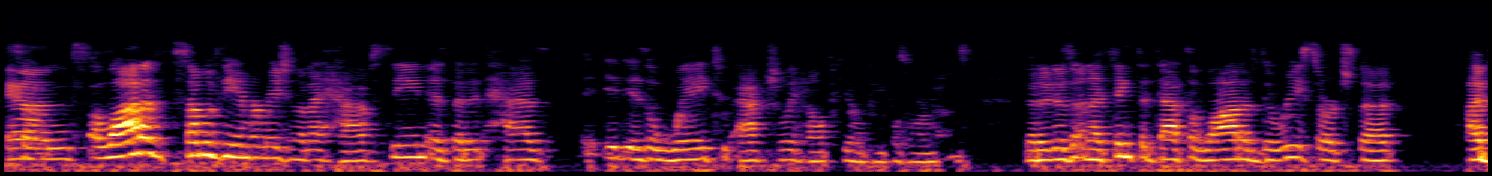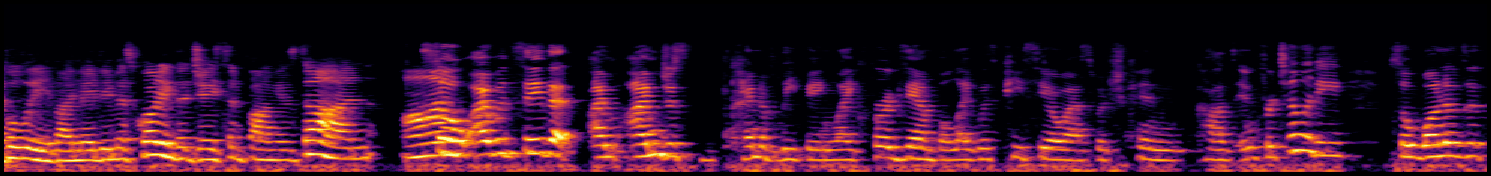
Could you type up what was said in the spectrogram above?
and a lot of some of the information that I have seen is that it has it is a way to actually help heal people's hormones. That it is, and I think that that's a lot of the research that I believe I may be misquoting that Jason Fung has done on. So I would say that I'm I'm just kind of leaping. Like for example, like with PCOS, which can cause infertility. So one of the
